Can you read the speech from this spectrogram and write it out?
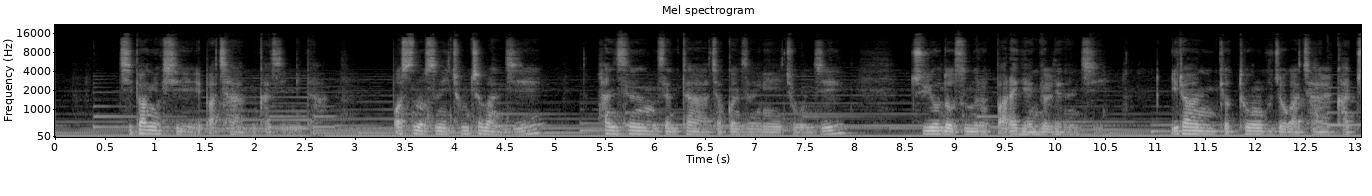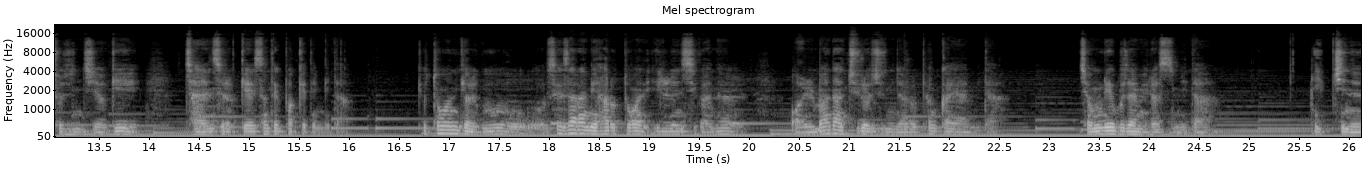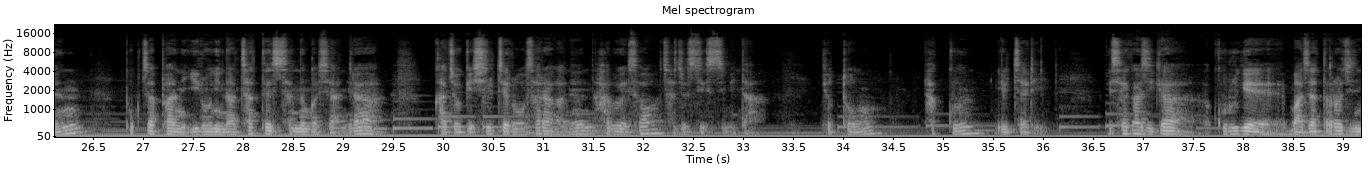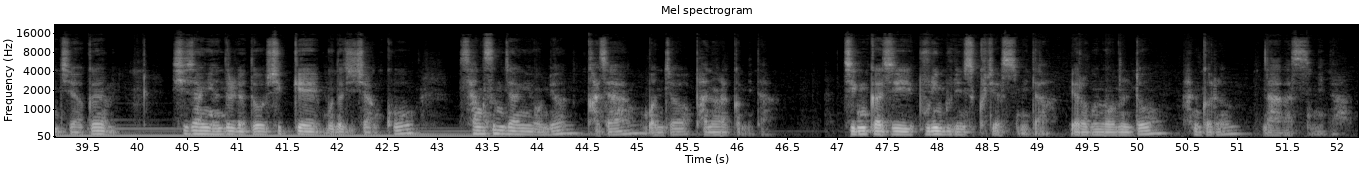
지방 역시 마찬가지입니다. 버스 노선이 촘촘한지, 환승 센터 접근성이 좋은지, 주요 노선으로 빠르게 연결되는지, 이러한 교통 구조가 잘 갖춰진 지역이 자연스럽게 선택받게 됩니다. 교통은 결국 세 사람이 하루 동안 잃는 시간을 얼마나 줄여주느냐로 평가해야 합니다. 정리해보자면 이렇습니다. 입지는 복잡한 이론이나 차트에서 찾는 것이 아니라 가족이 실제로 살아가는 하루에서 찾을 수 있습니다. 교통, 학군, 일자리. 이 세 가지가 고르게 맞아떨어진 지역은 시장이 흔들려도 쉽게 무너지지 않고 상승장이 오면 가장 먼저 반응할 겁니다. 지금까지 부린부린 스쿨이었습니다. 여러분 오늘도 한 걸음 나아갔습니다.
